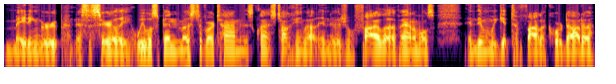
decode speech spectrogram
mating group necessarily. We will spend most of our time in this class talking about individual phyla of animals. And then when we get to phyla chordata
